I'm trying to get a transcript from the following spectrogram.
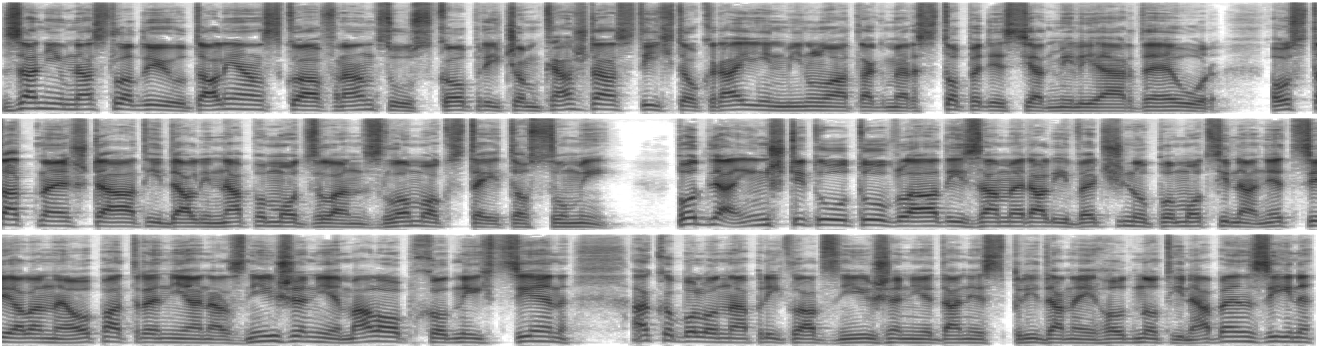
Za ním nasledujú Taliansko a Francúzsko, pričom každá z týchto krajín minula takmer 150 miliárd eur. Ostatné štáty dali na pomoc len zlomok z tejto sumy. Podľa inštitútu vlády zamerali väčšinu pomoci na necielené opatrenia na zníženie maloobchodných cien, ako bolo napríklad zníženie dane z pridanej hodnoty na benzín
